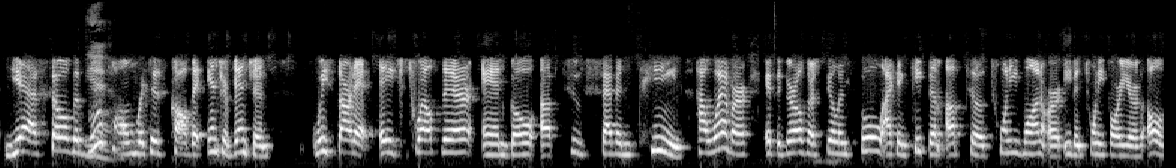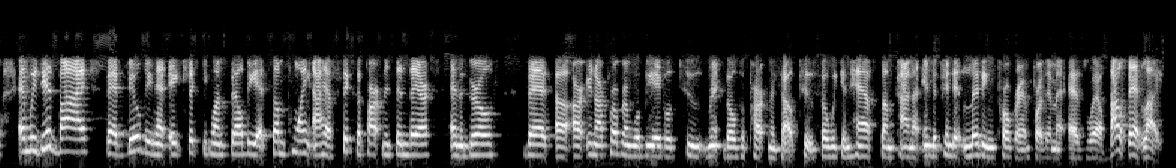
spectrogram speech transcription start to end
Yes. So the group yeah. home, which is called the intervention, we start at age 12 there and go up to 17. However, if the girls are still in school, I can keep them up to 21 or even 24 years old. And we did buy that building at 861 Selby at some point. I have six apartments in there, and the girls that uh, are in our program will be able to rent those apartments out too, so we can have some kind of independent living program for them as well. About that life.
